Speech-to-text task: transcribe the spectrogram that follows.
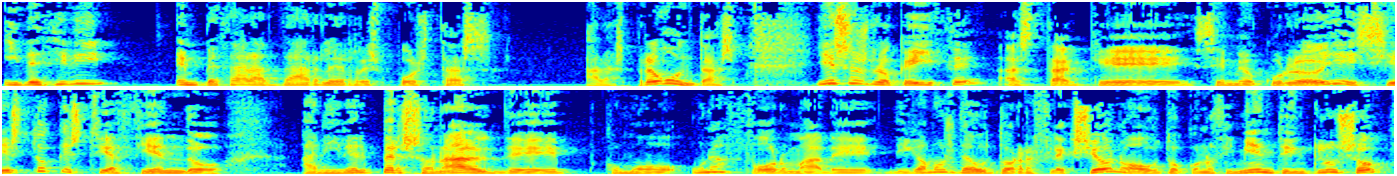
Y decidí empezar a darle respuestas a las preguntas. Y eso es lo que hice hasta que se me ocurrió oye y si esto que estoy haciendo a nivel personal de como una forma de digamos de autorreflexión o autoconocimiento incluso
